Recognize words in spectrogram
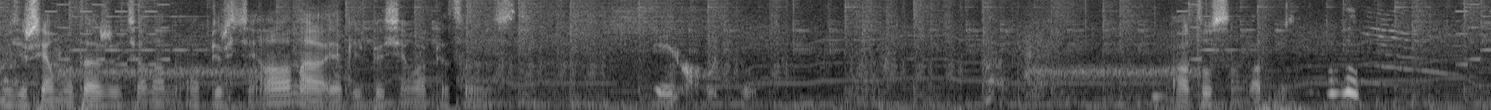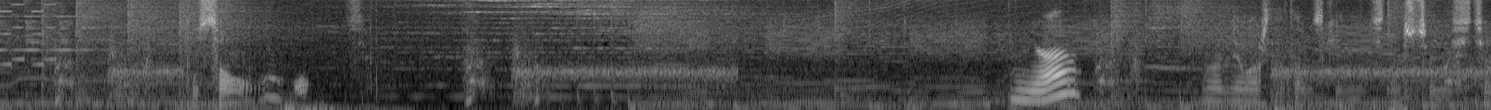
Musisz ją uderzyć, ona ma pierścień. O, ona jakieś pierścień łapie, co jest? A, tu są. Tu są. Nie? No nie można tam zginąć na szczęście.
